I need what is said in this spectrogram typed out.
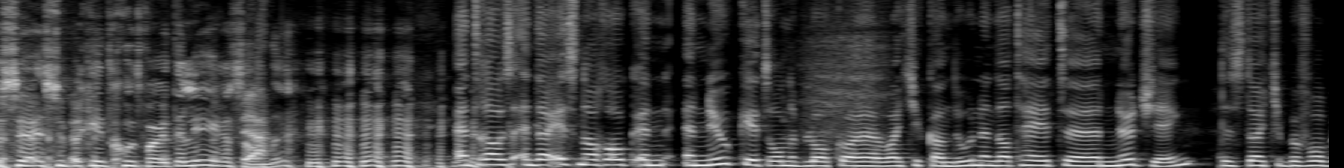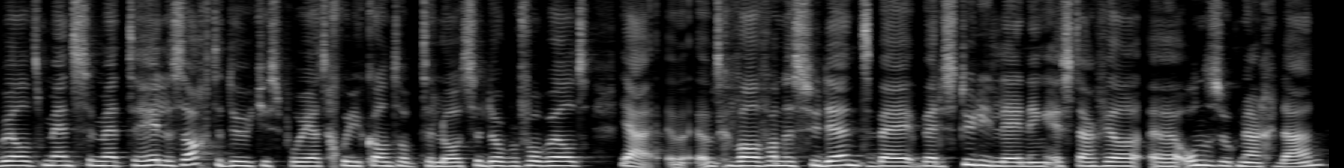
ze, ze, begint goed voor je te leren, Sander. en trouwens, en daar is nog ook een, een nieuw kit onder blok uh, wat je kan doen. En dat heet uh, nudging. Dus dat je bijvoorbeeld mensen met hele zachte duwtjes probeert de goede kant op te loodsen. Door bijvoorbeeld, ja, in het geval van de student bij, bij de studielening is daar veel onderzoek naar gedaan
